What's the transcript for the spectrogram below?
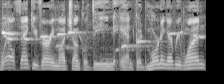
Well, thank you very much, Uncle Dean, and good morning, everyone.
